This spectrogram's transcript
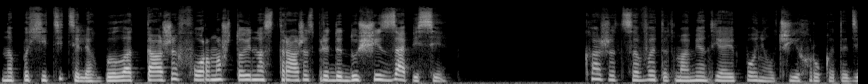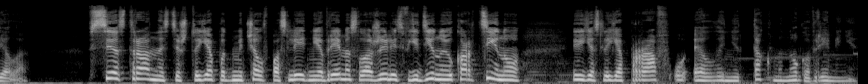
На похитителях была та же форма, что и на страже с предыдущей записи. Кажется, в этот момент я и понял, чьих рук это дело. — Все странности, что я подмечал в последнее время, сложились в единую картину. И если я прав, у Эллы не так много времени.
